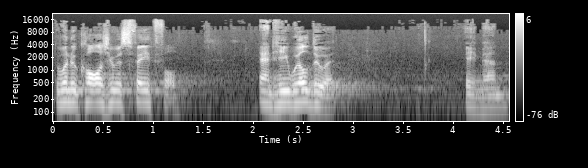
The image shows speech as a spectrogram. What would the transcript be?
The one who calls you is faithful, and He will do it. Amen.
